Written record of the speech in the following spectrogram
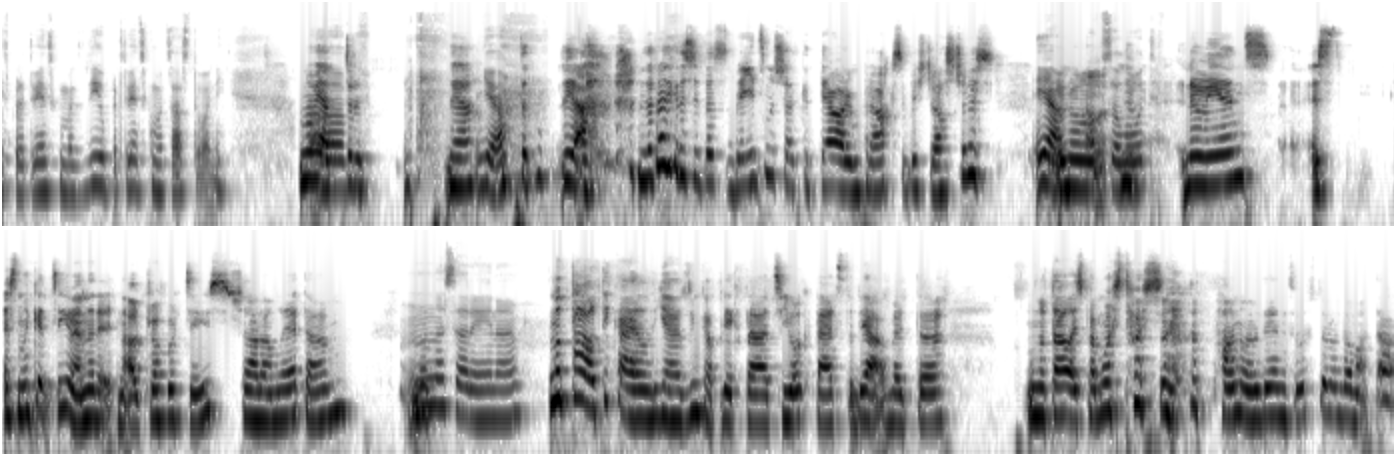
1 pret 1,2 pret 1,8. Nu jā, uh, tur Jā, jā. Tad, jā. Nu, tāpēc tas ir tas brīdis, man šķiet, ka teorija un praksa bišķi atšķiras. Jā, nu, absolūti. Neviens, nu, es, es nekad dzīvē nereiķinātu proporcijas šādām lietām. Nu, es arī ne. Nu, tā tikai, jā, zinu, kā prieka pēc, joka pēc, tad jā, bet, uh, nu, tā, lai es pamostos, plānoju dienas uzturu un domā tā,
